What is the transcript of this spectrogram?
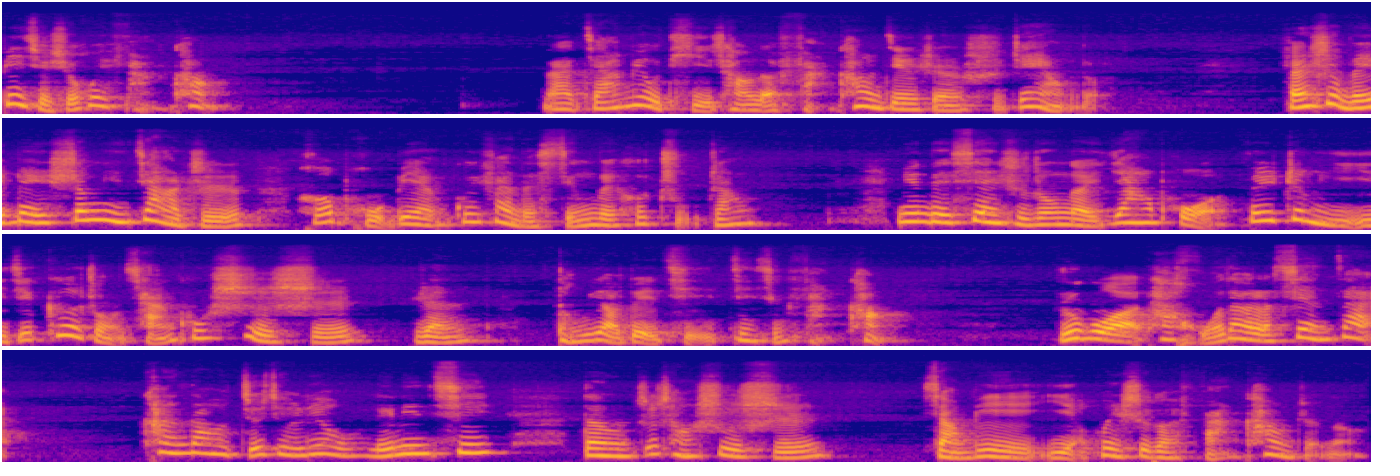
并且学会反抗。那加缪提倡的反抗精神是这样的：凡是违背生命价值和普遍规范的行为和主张，面对现实中的压迫、非正义以及各种残酷事实，人都要对其进行反抗。如果他活到了现在，看到九九六、零零七。等职场事实，想必也会是个反抗者呢。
